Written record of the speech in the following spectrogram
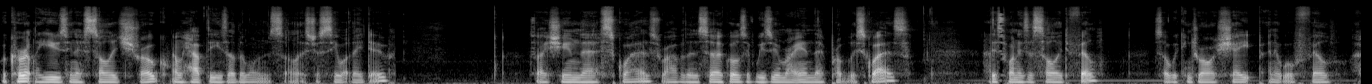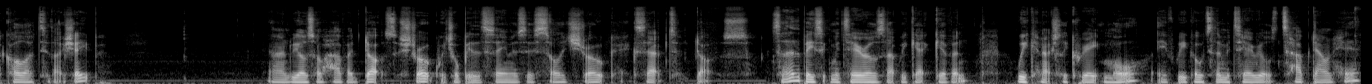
We're currently using a solid stroke and we have these other ones, so let's just see what they do. So I assume they're squares rather than circles. If we zoom right in, they're probably squares. This one is a solid fill, so we can draw a shape and it will fill a colour to that shape. And we also have a dots stroke, which will be the same as this solid stroke, except dots. So they're the basic materials that we get given. We can actually create more if we go to the materials tab down here.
